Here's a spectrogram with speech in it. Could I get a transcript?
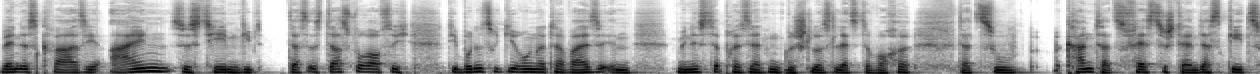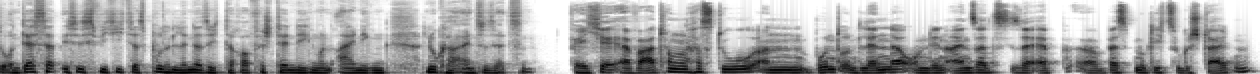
wenn es quasi ein System gibt. Das ist das, worauf sich die Bundesregierung netterweise im Ministerpräsidentenbeschluss letzte Woche dazu bekannt hat, festzustellen, das geht so. Und deshalb ist es wichtig, dass Bund und Länder sich darauf verständigen und einigen, Luca einzusetzen. Welche Erwartungen hast du an Bund und Länder, um den Einsatz dieser App äh, bestmöglich zu gestalten?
